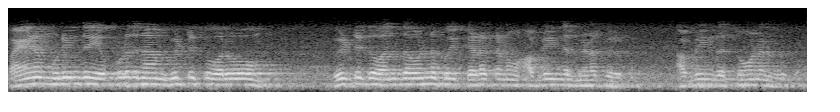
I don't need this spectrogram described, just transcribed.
பயணம் முடிந்து எப்பொழுது நாம் வீட்டுக்கு வருவோம் வீட்டுக்கு வந்தவுடனே போய் கிடக்கணும் அப்படிங்கிற நினப்பு இருக்கும். அப்படிங்கிற தோணல் இருக்கும்.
